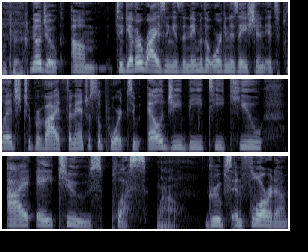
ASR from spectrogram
Okay. No joke. Um, Together Rising is the name of the organization. It's pledged to provide financial support to LGBTQIA2s plus Wow. groups in Florida.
